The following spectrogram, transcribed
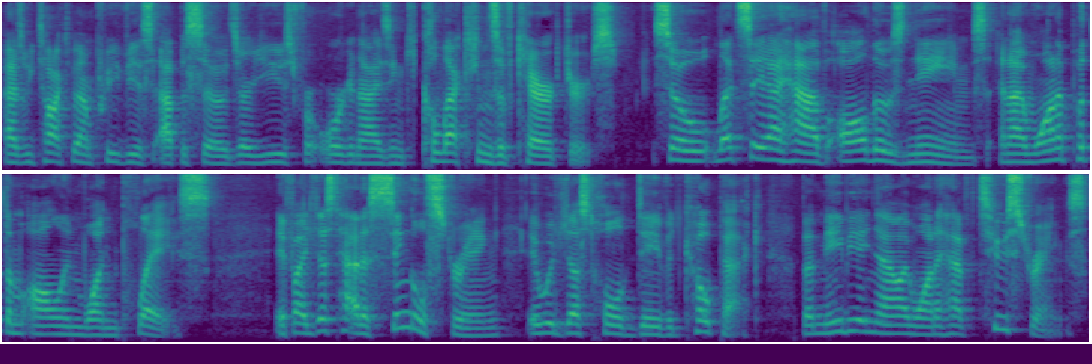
as we talked about in previous episodes, are used for organizing collections of characters. So let's say I have all those names and I want to put them all in one place. If I just had a single string, it would just hold David Kopec. But maybe now I want to have two strings.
